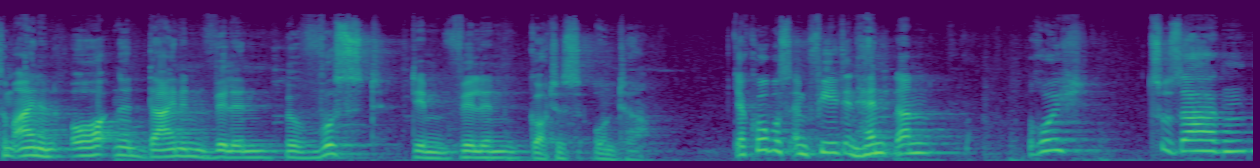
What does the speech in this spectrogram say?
Zum einen ordne deinen Willen bewusst dem Willen Gottes unter. Jakobus empfiehlt den Händlern ruhig zu sagen,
